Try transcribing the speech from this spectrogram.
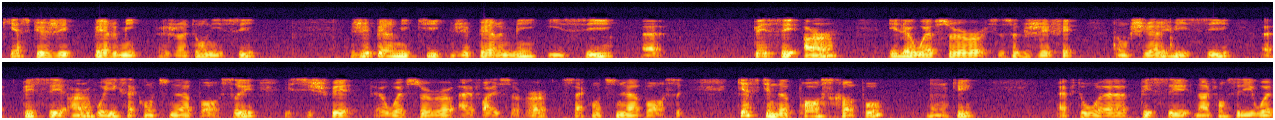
qu'est-ce que j'ai permis? Je retourne ici. J'ai permis qui? J'ai permis ici PC1 et le web server. C'est ça que j'ai fait. Donc, si j'arrive ici, euh, PC1, vous voyez que ça continue à passer. Et si je fais euh, web server à file server, ça continue à passer. Qu'est-ce qui ne passera pas? OK? Euh, plutôt euh, PC, dans le fond, c'est des web,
